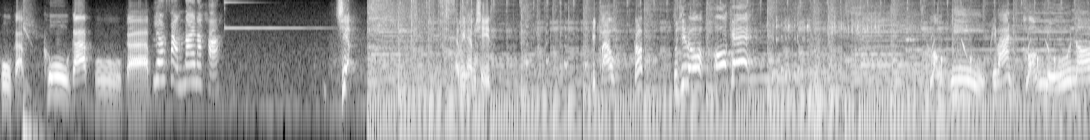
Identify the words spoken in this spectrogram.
คู่กับคู่กับคู่กับเลือกซ้ำได้นะคะเชียบแซนด์วิชแฮมชีสบิ๊กเปารบซูชิโร่โอเค ของพี่พยาบาลของหนูน้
